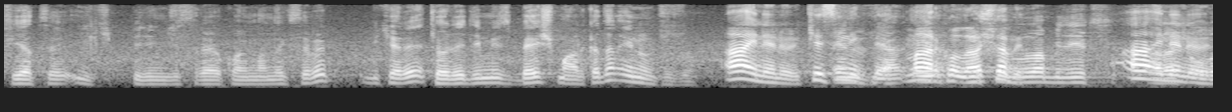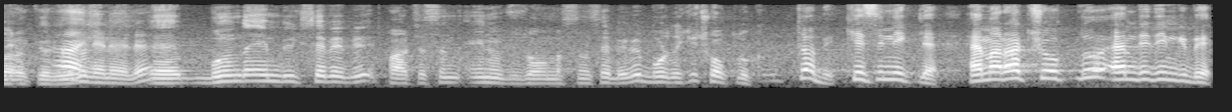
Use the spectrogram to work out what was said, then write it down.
fiyatı ilk birinci sıraya koymandaki sebep bir kere söylediğimiz 5 markadan en ucuzu. Aynen öyle. En Kesinlikle. ucuz, yani Marka en olarak tabii. ulaşılabilir Aynen araç öyle. olarak görüyoruz. Aynen öyle. Ee, bunun da en büyük sebebi parçasının en ucuz olmasının sebebi buradaki çokluk. Tabii kesinlikle. Hem araç çokluğu hem dediğim gibi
